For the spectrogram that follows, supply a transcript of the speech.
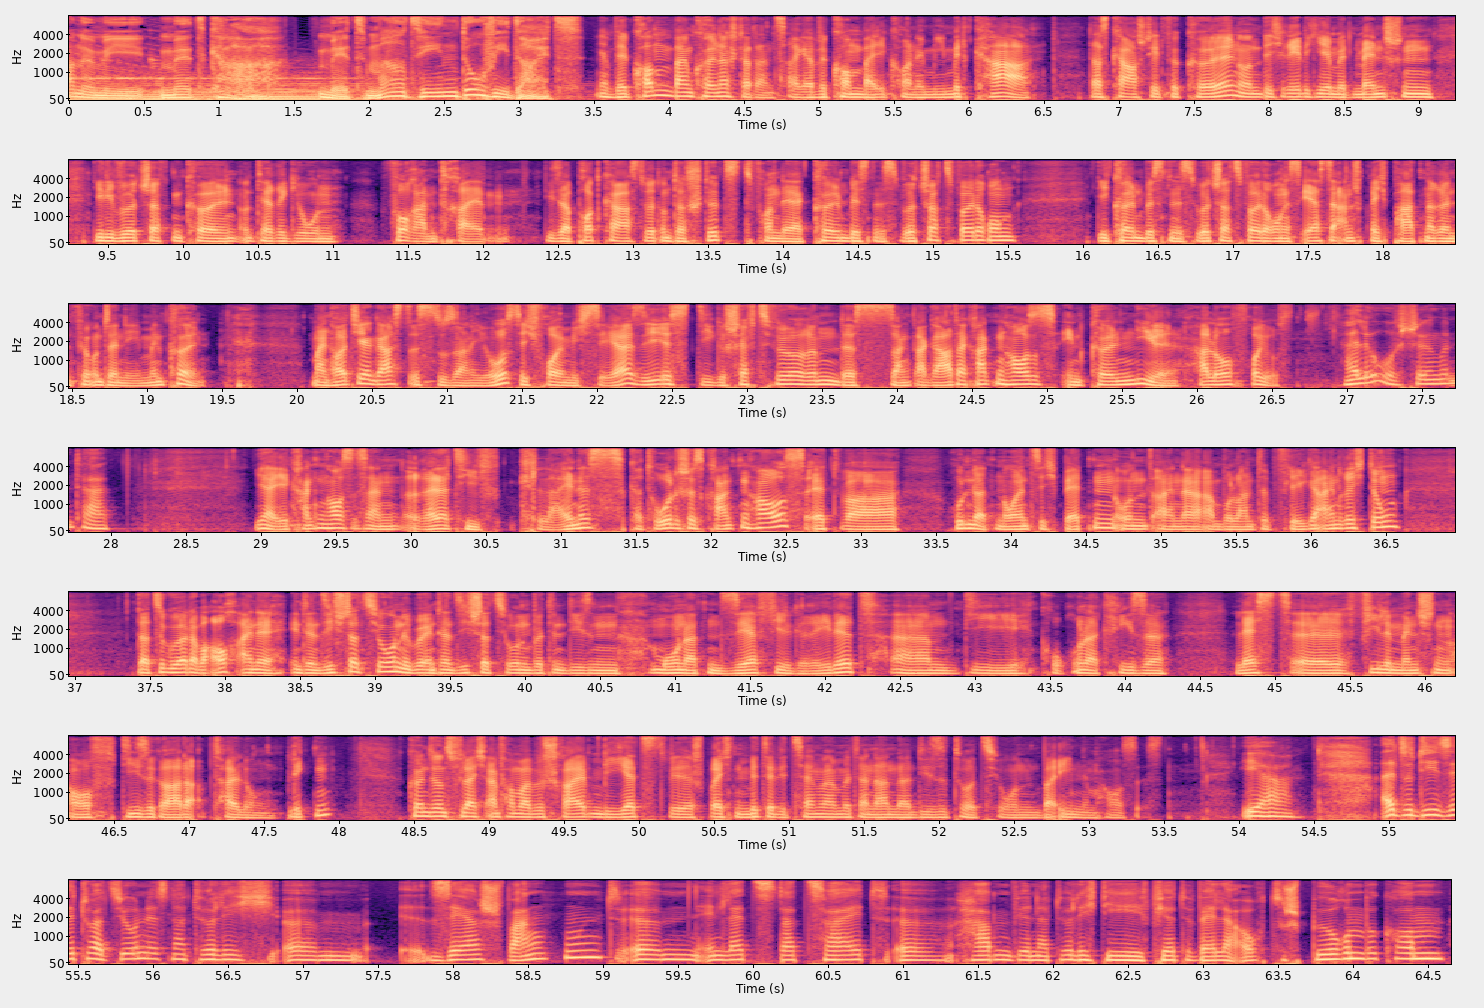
Economy mit K. Mit Martin Dovideit. Ja, willkommen beim Kölner Stadtanzeiger. Willkommen bei Economy mit K. Das K steht für Köln und ich rede hier mit Menschen, die die Wirtschaft in Köln und der Region vorantreiben. Dieser Podcast wird unterstützt von der Köln Business Wirtschaftsförderung. Die Köln Business Wirtschaftsförderung ist erste Ansprechpartnerin für Unternehmen in Köln. Mein heutiger Gast ist Susanne Joost. Ich freue mich sehr. Sie ist die Geschäftsführerin des St. Agatha Krankenhauses in Köln-Niel. Hallo, Frau Joost. Hallo, schönen guten Tag. Ja, Ihr Krankenhaus ist ein relativ kleines katholisches Krankenhaus, etwa 190 Betten und eine ambulante Pflegeeinrichtung. Dazu gehört aber auch eine Intensivstation. Über Intensivstationen wird in diesen Monaten sehr viel geredet. Ähm, die Corona-Krise lässt äh, viele Menschen auf diese gerade Abteilung blicken. Können Sie uns vielleicht einfach mal beschreiben, wie jetzt, wir sprechen Mitte Dezember miteinander, die Situation bei Ihnen im Haus ist? Ja, also die Situation ist natürlich ähm, sehr schwankend. Ähm, in letzter Zeit äh, haben wir natürlich die vierte Welle auch zu spüren bekommen.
